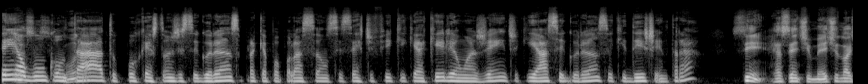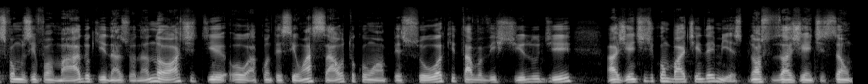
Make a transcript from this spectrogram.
Tem Essa algum segunda... contato por questões de segurança para que a população se certifique que aquele é um agente, que há segurança, que deixa entrar? Sim, recentemente nós fomos informados que na Zona Norte aconteceu um assalto com uma pessoa que estava vestido de agente de combate a endemias. Nossos agentes são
